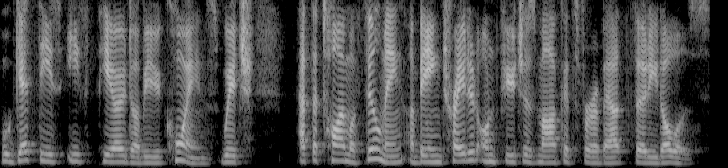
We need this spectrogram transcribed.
will get these ETH POW coins, which at the time of filming are being traded on futures markets for about $30.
